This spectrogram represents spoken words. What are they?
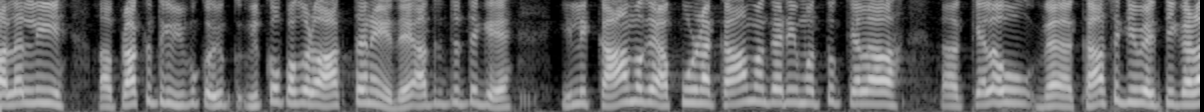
ಅಲ್ಲಲ್ಲಿ ಪ್ರಾಕೃತಿಕ ವಿಕೋಪಗಳು ಆಗ್ತಾನೇ ಇದೆ. ಅದ್ರ ಜೊತೆಗೆ ಇಲ್ಲಿ ಕಾಮಗಾರಿ ಅಪೂರ್ಣ ಕಾಮಗಾರಿ ಮತ್ತು ಕೆಲ ಕೆಲವು ಖಾಸಗಿ ವ್ಯಕ್ತಿಗಳ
